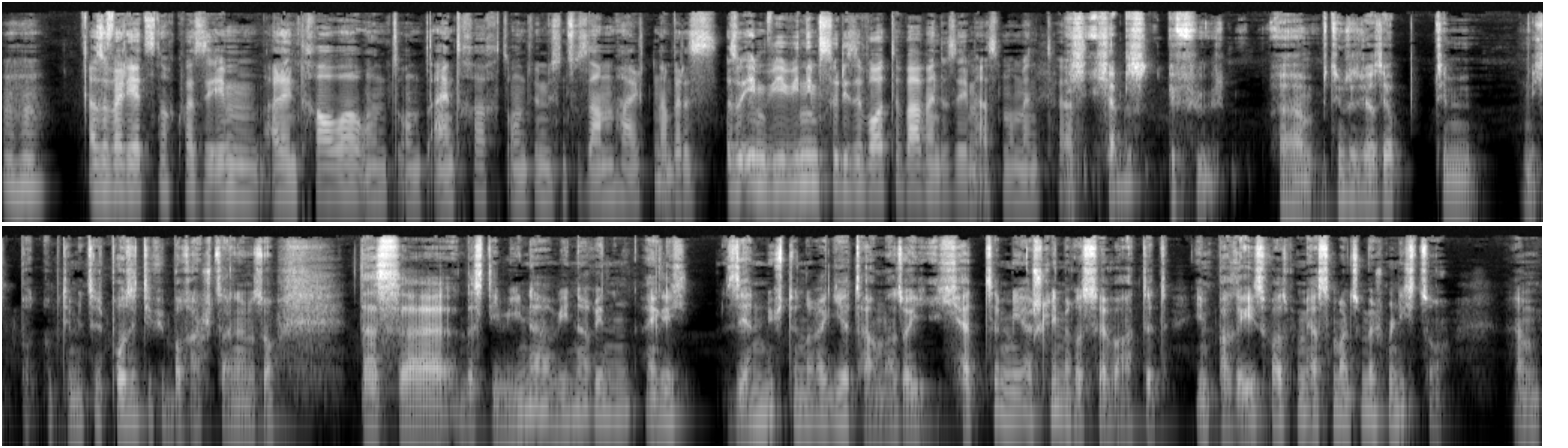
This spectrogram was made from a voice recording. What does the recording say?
Mhm. Also weil jetzt noch quasi eben alle in Trauer und, und Eintracht und wir müssen zusammenhalten. Aber das, also eben, wie, wie nimmst du diese Worte wahr, wenn du sie im ersten Moment hörst? Ich, ich habe das Gefühl, ähm, beziehungsweise sehr optim, nicht optimistisch, positiv überrascht, sagen wir so, dass, äh, dass die Wiener, Wienerinnen eigentlich sehr nüchtern reagiert haben. Also ich, ich hätte mir Schlimmeres erwartet. In Paris war es beim ersten Mal zum Beispiel nicht so. Ähm,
